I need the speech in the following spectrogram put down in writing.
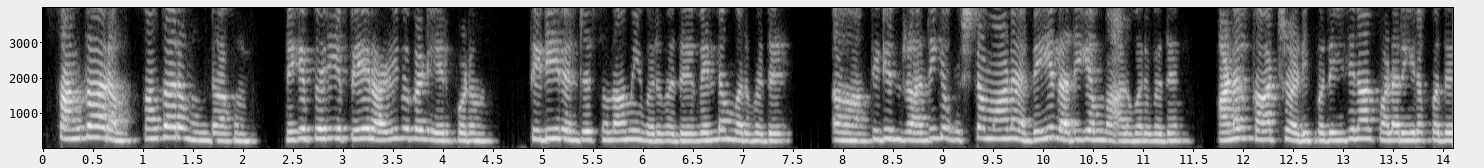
சங்காரம் சங்காரம் உண்டாகும். மிகப்பெரிய பேரழிவுகள் ஏற்படும். திடீரென்று சுனாமி வருவது வெள்ளம் வருவது ஆஹ் திடீரென்று அதிக உஷ்ணமான வெயில் அதிகம் வருவது அனல் காற்று அடிப்பது இதனால் பலர் இறப்பது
